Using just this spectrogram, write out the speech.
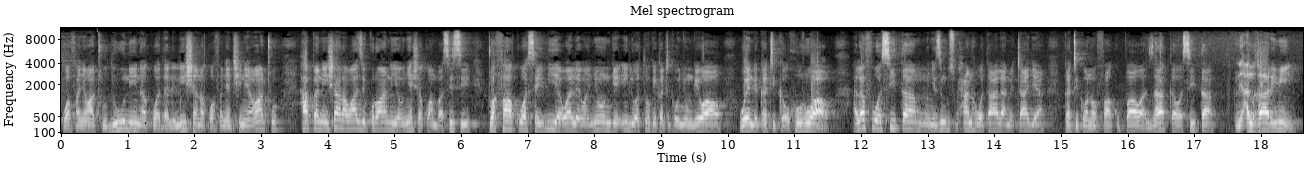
kuwafanya watu duni na kuwadhalilisha na kuwafanya chini ya watu. Hapa ni ishara wazi Qur'ani yaonyesha kwamba sisi twafaa kuwasaidia wale wanyonge ili watoke katika unyonge wao wende katika uhuru wao. Alafu wa sita Mwenyezi Mungu Subhanahu wa Ta'ala ametaja katika wanaofaa kupawa zaka wa sita ni algharimin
